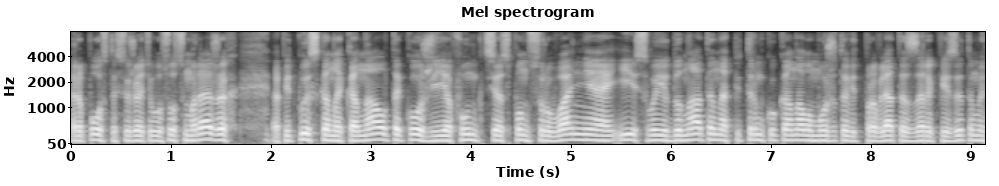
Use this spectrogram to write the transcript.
репости сюжетів у соцмережах, підписка на канал. Також є функція спонсорування і свої донати на підтримку каналу можете відправляти за реквізитами,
